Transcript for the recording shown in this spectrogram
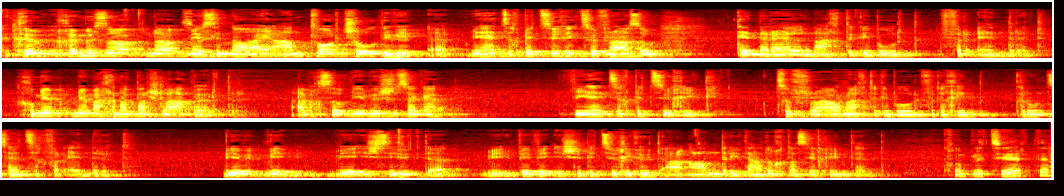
genau. Können, können wir es noch, noch wir sind noch eine Antwort schuldig. Mhm. Äh, Wie hat sich Beziehung zur Frau so generell nach der Geburt verändert? Komm, wir, wir machen noch ein paar Schlagwörter. Einfach so, wie würdest du sagen, wie hat sich die Beziehung zur Frau nach der Geburt von der Kind grundsätzlich verändert? Wie, wie, wie ist sie heute, wie, wie, ist die Beziehung heute auch andere, dadurch, dass ihr Kind habt? Komplizierter.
